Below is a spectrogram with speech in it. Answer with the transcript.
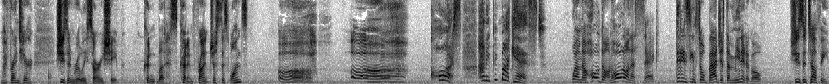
My friend here, she's in really sorry shape. Couldn't let us cut in front just this once. Ugh. Ugh. Course. Honey, be my guest. Well, now hold on, hold on a sec. Didn't seem so bad just a minute ago. She's a toughie.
